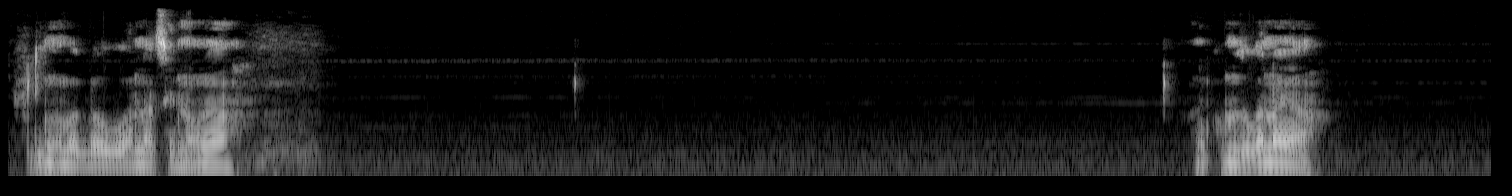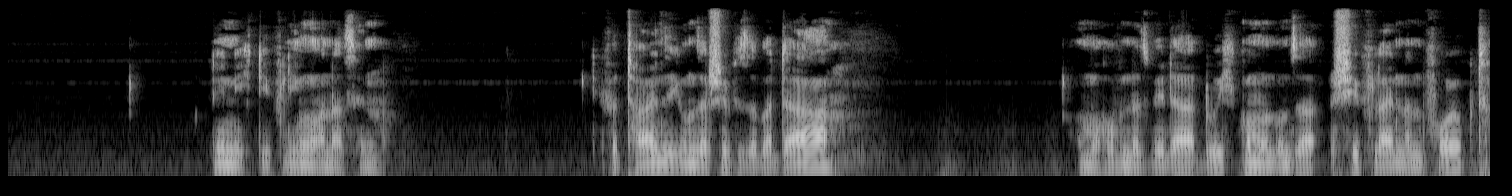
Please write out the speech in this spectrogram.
Die fliegen aber, glaube ich, woanders hin, oder? Wir kommen sogar näher. Die nicht, die fliegen woanders hin. Die verteilen sich, unser Schiff ist aber da. Und wir hoffen, dass wir da durchkommen und unser Schifflein dann folgt.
